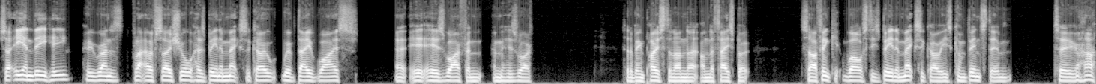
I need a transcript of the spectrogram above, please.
so Ian Leahy, who runs Flat Earth Social, has been in Mexico with Dave Weiss, uh, his wife, and, and his wife that have been posted on the on the Facebook. So I think whilst he's been in Mexico, he's convinced him to uh-huh.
